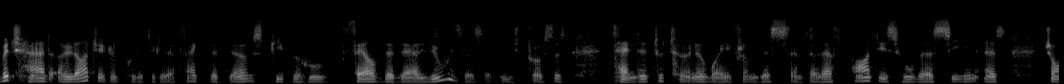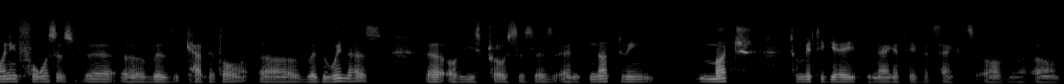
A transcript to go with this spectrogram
which had a logical political effect that those people who felt that they are losers of these processes tended to turn away from this center left parties who were seen as joining forces uh, uh, with the capital, uh, with the winners uh, of these processes and not doing much to mitigate the negative effects of, um,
